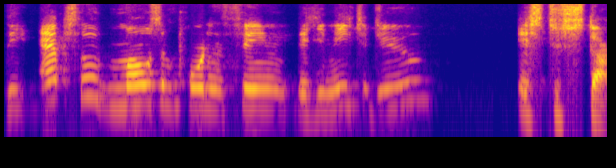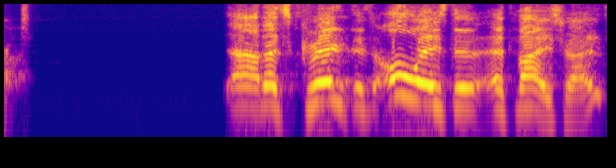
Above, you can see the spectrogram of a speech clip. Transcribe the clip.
The absolute most important thing that you need to do is to start. Ah, that's great. It's always the advice, right?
